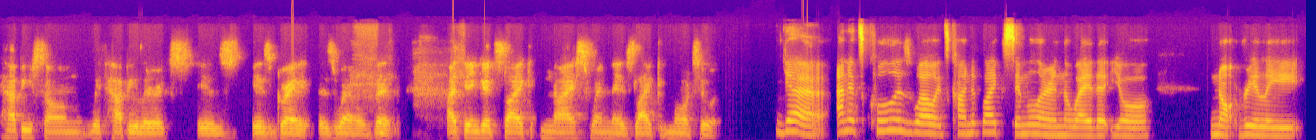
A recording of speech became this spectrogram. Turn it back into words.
happy song with happy lyrics is is great as well but i think it's like nice when there's like more to it. Yeah and it's cool as well. It's kind of like similar in the way that you're not really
